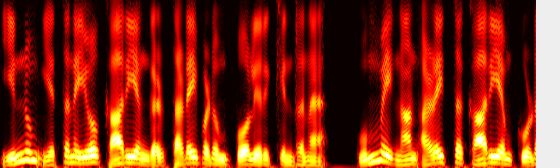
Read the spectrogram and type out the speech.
இன்னும் எத்தனையோ காரியங்கள் தடைபடும் போலிருக்கின்றன. உம்மை நான் அழைத்த காரியம் கூட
